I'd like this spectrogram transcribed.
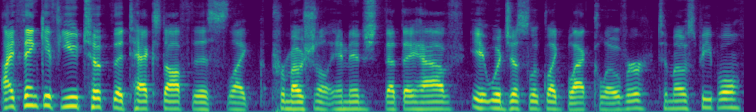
I think if you took the text off this like promotional image that they have, it would just look like Black Clover to most people,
